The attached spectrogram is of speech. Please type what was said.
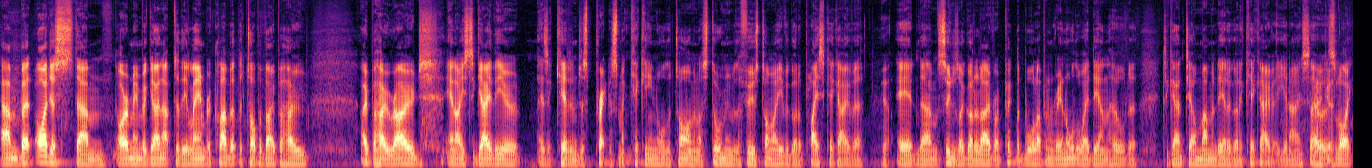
um, but I just um, I remember going up to the Alhambra club at the top of Opoho, Opoho Road, and I used to go there as a kid and just practice my kicking all the time. And I still remember the first time I ever got a place kick over. Yeah. And um, as soon as I got it over, I picked the ball up and ran all the way down the hill to, to go and tell mum and dad I got a kick over. You know, so Very it was good. like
